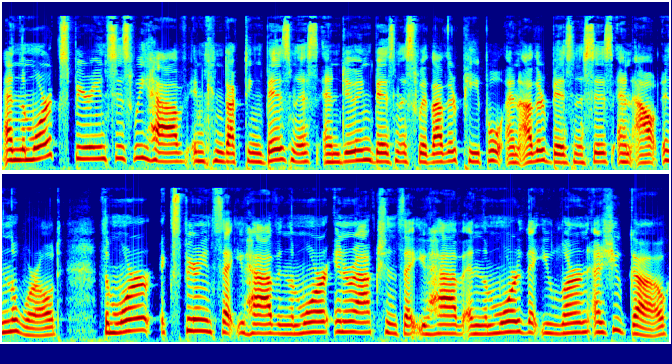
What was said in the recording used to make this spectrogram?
And the more experiences we have in conducting business and doing business with other people and other businesses and out in the world, the more experience that you have and the more interactions that you have and the more that you learn as you go,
